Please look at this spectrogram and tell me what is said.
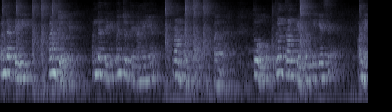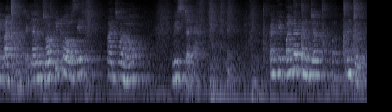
પંદર તેરી પંચોતેર. પંદર તેરી પંચોતેર અને અહીંયા ત્રણ પંચા પંદર. તો ત્રણ ત્રણ કેન્સલ થઈ જશે અને પાંચ પાંચ. એટલે આનો જવાબ કેટલો આવશે? પાંચમાનો વીસ ટકા. કારણ કે પંદર પંચ પંચોતેર.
